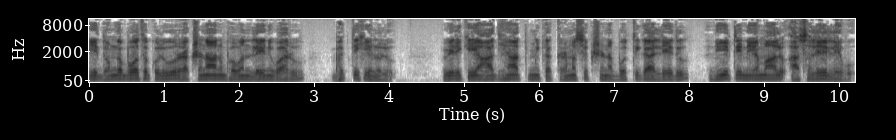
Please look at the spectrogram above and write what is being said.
ఈ దొంగ బోధకులు రక్షణానుభవం లేనివారు భక్తిహీనులు. వీరికి ఆధ్యాత్మిక క్రమశిక్షణ బొత్తిగా లేదు నీతి నియమాలు అసలే లేవు.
